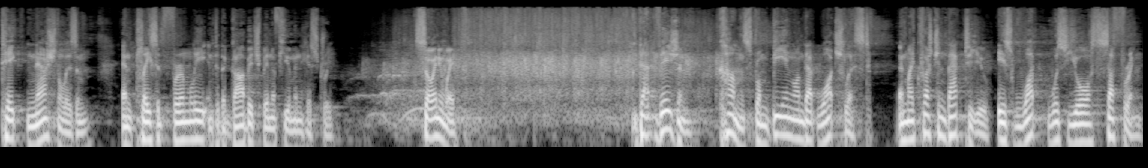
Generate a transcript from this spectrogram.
take nationalism and place it firmly into the garbage bin of human history. So, anyway, that vision comes from being on that watch list. And my question back to you is what was your suffering?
